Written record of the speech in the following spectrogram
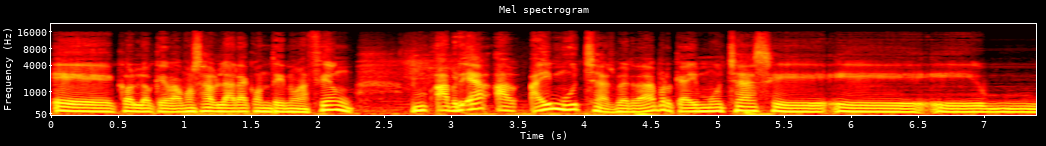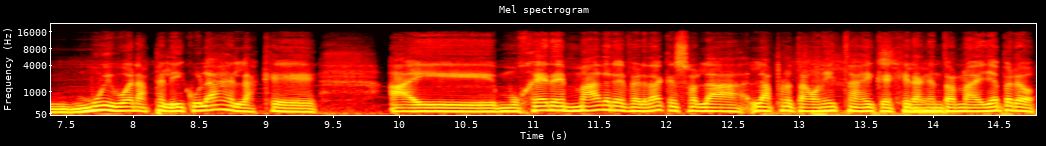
eh, con lo que vamos a hablar a continuación. Habría, hay muchas, ¿verdad? Porque hay muchas y, y- y muy buenas películas en las que hay mujeres, madres, ¿verdad? Que son la- las protagonistas y que giran en torno a ella, pero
